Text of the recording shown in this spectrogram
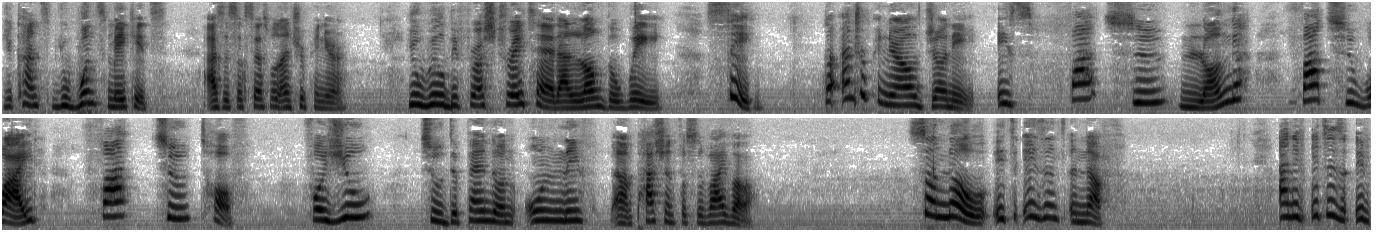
you can't, you won't make it as a successful entrepreneur you will be frustrated along the way. See, the entrepreneurial journey is far too long, far too wide, far too tough for you to depend on only um, passion for survival. So no, it isn't enough. And if it is if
